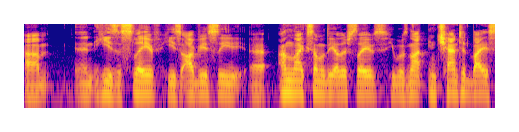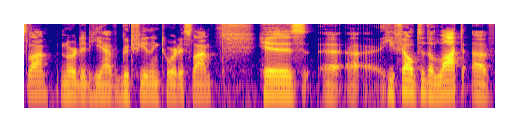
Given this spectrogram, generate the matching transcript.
Um, and he's a slave. He's obviously, uh, unlike some of the other slaves, he was not enchanted by Islam, nor did he have good feeling toward Islam. His uh, uh he fell to the lot of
